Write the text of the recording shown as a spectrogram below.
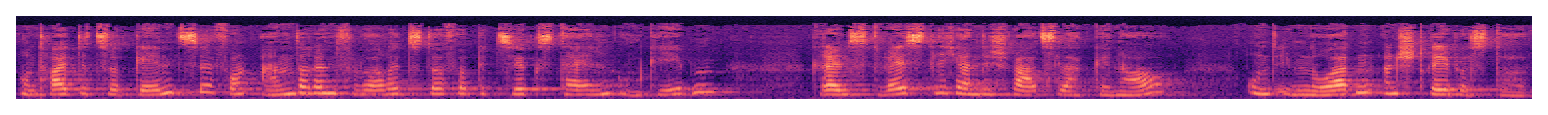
und heute zur Gänze von anderen Floridsdorfer Bezirksteilen umgeben, grenzt westlich an die Schwarzlackenau und im Norden an Strebersdorf.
